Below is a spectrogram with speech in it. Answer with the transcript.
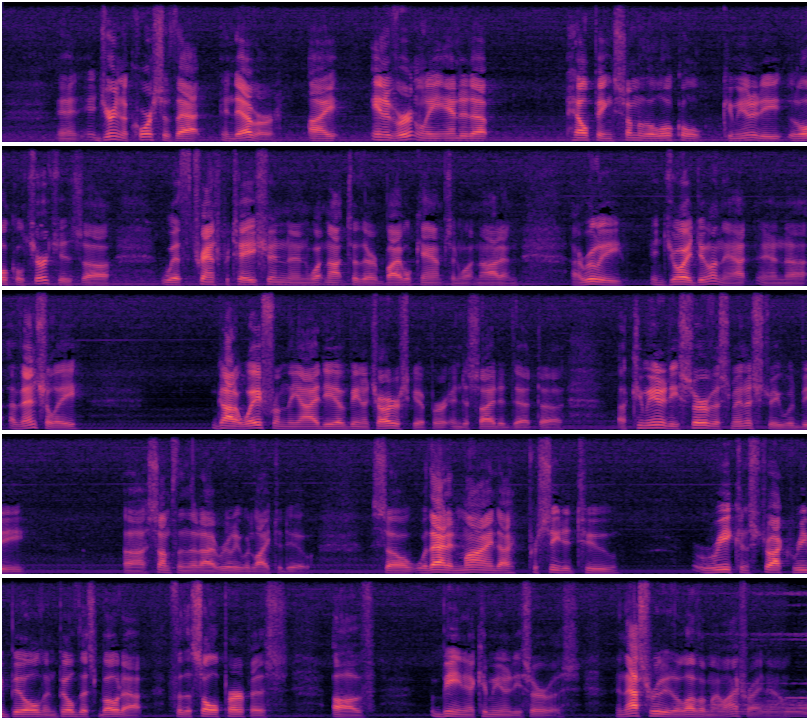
And during the course of that endeavor, I inadvertently ended up helping some of the local community, the local churches, uh, with transportation and whatnot to their Bible camps and whatnot. And I really enjoyed doing that. And uh, eventually got away from the idea of being a charter skipper and decided that uh, a community service ministry would be uh, something that I really would like to do. So with that in mind, I proceeded to reconstruct, rebuild, and build this boat up for the sole purpose of being a community service. And that's really the love of my life right now.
